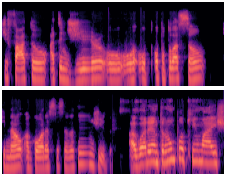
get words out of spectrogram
de fato, atingir o, o, a população que não agora está sendo atendido. Agora, entrando um pouquinho mais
